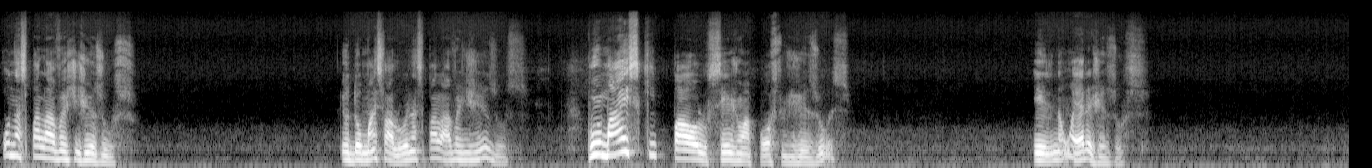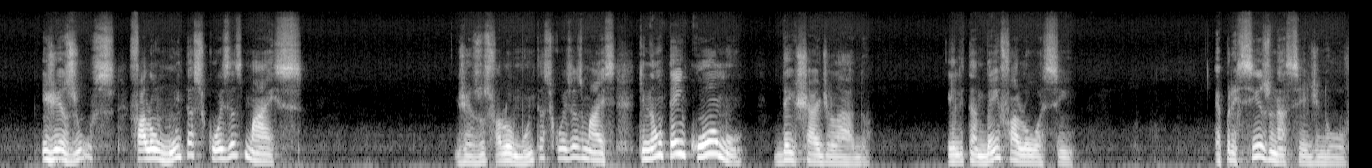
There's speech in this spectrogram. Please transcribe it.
ou nas palavras de Jesus? Eu dou mais valor nas palavras de Jesus. Por mais que Paulo seja um apóstolo de Jesus, ele não era Jesus. E Jesus falou muitas coisas mais. Jesus falou muitas coisas mais, que não tem como deixar de lado. Ele também falou assim: é preciso nascer de novo.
